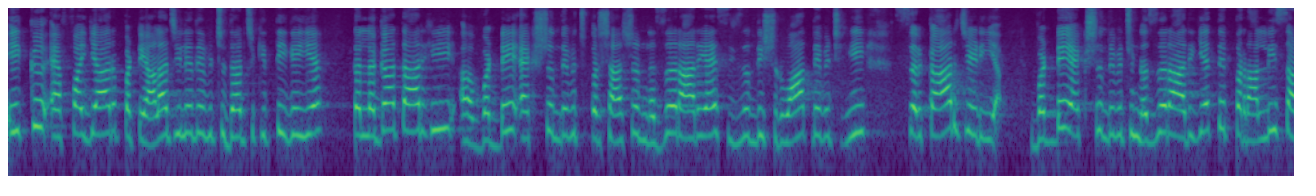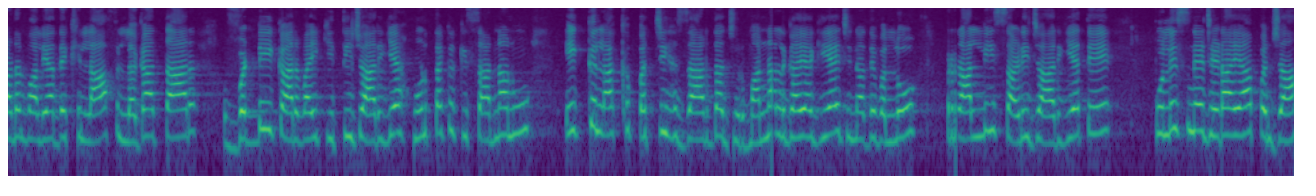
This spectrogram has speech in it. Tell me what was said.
ਇੱਕ ਐਫ ਆਈ ਆਰ ਪਟਿਆਲਾ ਜ਼ਿਲ੍ਹੇ ਦੇ ਵਿੱਚ ਦਰਜ ਕੀਤੀ ਗਈ ਹੈ। ਤਾਂ ਲਗਾਤਾਰ ਹੀ ਵੱਡੇ ਐਕਸ਼ਨ ਦੇ ਵਿੱਚ ਪ੍ਰਸ਼ਾਸਨ ਨਜ਼ਰ ਆ ਰਿਹਾ ਹੈ। ਸੀਜ਼ਨ ਦੀ ਸ਼ੁਰੂਆਤ ਦੇ ਵਿੱਚ ਹੀ ਸਰਕਾਰ ਜਿਹੜੀ ਆ ਵੱਡੇ ਐਕਸ਼ਨ ਦੇ ਵਿੱਚ ਨਜ਼ਰ ਆ ਰਹੀ ਹੈ ਤੇ ਪਰਾਲੀ ਸਾੜਨ ਵਾਲਿਆਂ ਦੇ ਖਿਲਾਫ ਲਗਾਤਾਰ ਵੱਡੀ ਕਾਰਵਾਈ ਕੀਤੀ ਜਾ ਰਹੀ ਹੈ। ਹੁਣ ਤੱਕ ਕਿਸਾਨਾਂ ਨੂੰ 1 ਲੱਖ 25 ਹਜ਼ਾਰ ਦਾ ਜੁਰਮਾਨਾ ਲਗਾਇਆ ਗਿਆ ਹੈ, ਜਿਨ੍ਹਾਂ ਦੇ ਵੱਲੋਂ ਪਰਾਲੀ ਸਾੜੀ ਜਾ ਰਹੀ ਹੈ ਤੇ ਪੁਲਿਸ ਨੇ ਜਿਹੜਾ ਆ 50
